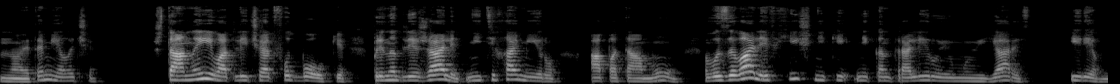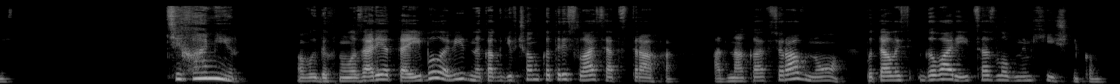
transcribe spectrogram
но это мелочи. Штаны, в отличие от футболки, принадлежали не Тихомиру, а потому вызывали в хищнике неконтролируемую ярость и ревность. «Тихомир!» — выдохнула Зарета, и было видно, как девчонка тряслась от страха, однако все равно пыталась говорить со злобным хищником.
